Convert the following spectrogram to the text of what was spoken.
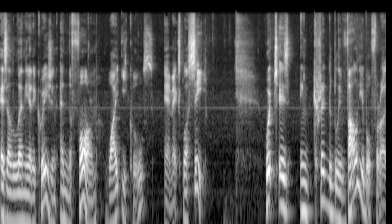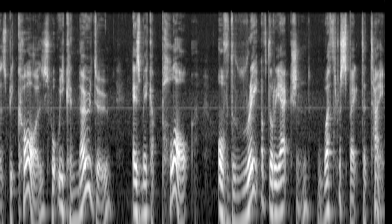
is a linear equation in the form y equals mx plus c, which is incredibly valuable for us because what we can now do is make a plot of the rate of the reaction with respect to time.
